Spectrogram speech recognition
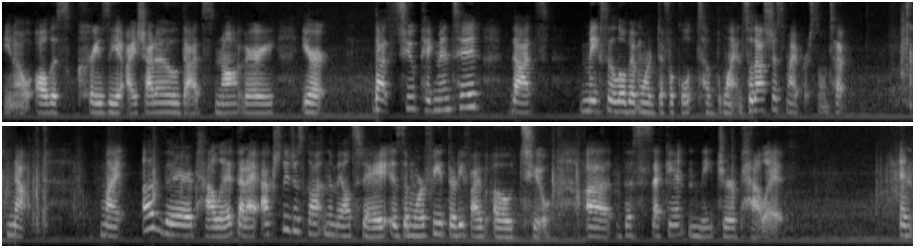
you know all this crazy eyeshadow that's not very your that's too pigmented that makes it a little bit more difficult to blend. So that's just my personal tip. Now my other palette that I actually just got in the mail today is the Morphe 3502 uh, the second nature palette and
